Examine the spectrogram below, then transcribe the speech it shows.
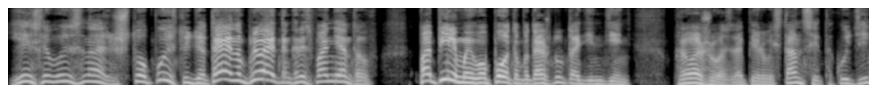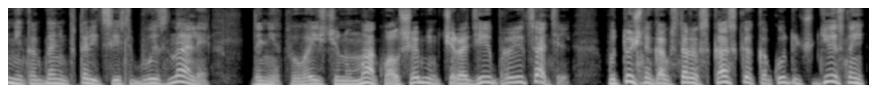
если вы знали, что поезд идет, а я наплевать на корреспондентов. Попили моего пота, подождут один день. Провожу вас до первой станции. Такой день никогда не повторится, если бы вы знали. Да нет, вы воистину маг, волшебник, чародей прорицатель. Вы точно, как в старых сказках, какой-то чудесный,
